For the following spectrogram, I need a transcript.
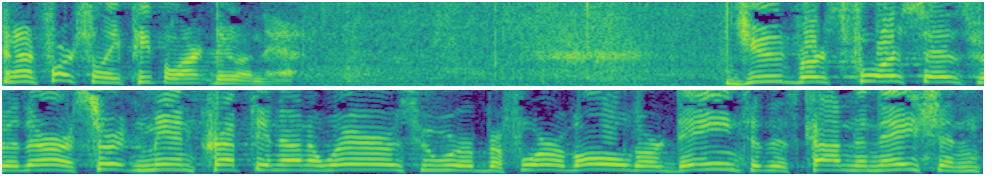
And unfortunately, people aren't doing that. Jude verse 4 says, For there are certain men crept in unawares who were before of old ordained to this condemnation,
